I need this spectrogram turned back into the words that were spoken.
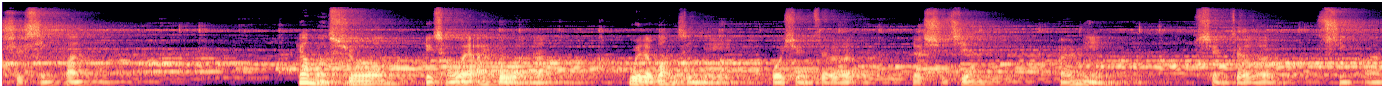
是新欢。要么说你从未爱过我呢？为了忘记你，我选择了时间，而你选择了新欢。”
